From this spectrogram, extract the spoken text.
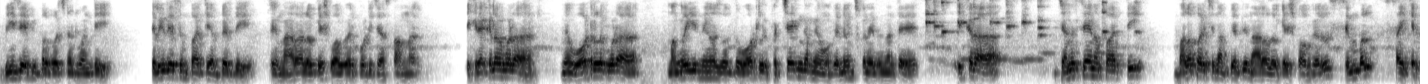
బీజేపీ బలపరిచినటువంటి తెలుగుదేశం పార్టీ అభ్యర్థి శ్రీ నారా లోకేష్ బాబు గారు పోటీ చేస్తూ ఉన్నారు. ఇక్కడెక్కడ కూడా మేము ఓటర్లు కూడా మంగళగిరి నియోజకవర్గ ఓటర్లకు ప్రత్యేకంగా మేము విన్నవించుకునేది ఏంటంటే ఇక్కడ జనసేన పార్టీ బలపరిచిన అభ్యర్థి నారా లోకేష్ బాబు గారు సింబల్ సైకిల్.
